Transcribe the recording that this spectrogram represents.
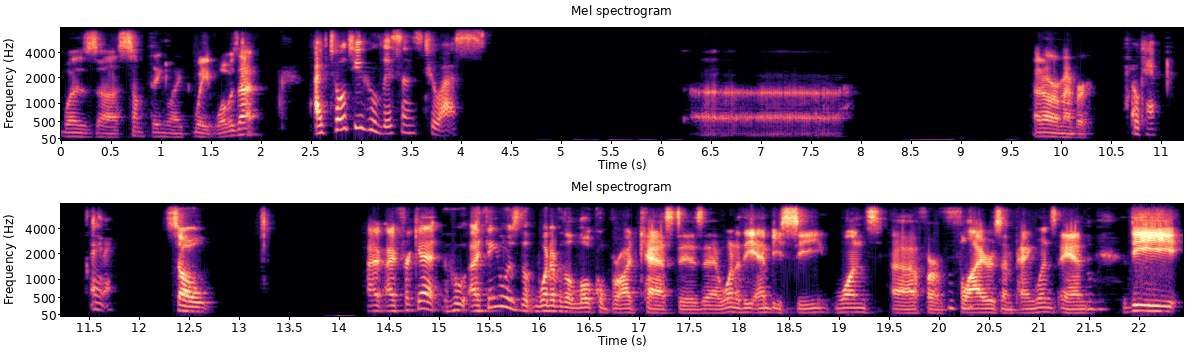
was uh something like wait what was that? I've told you who listens to us. Uh, I don't remember. Okay. Anyway. So I, I forget who. I think it was the whatever the local broadcast is. Uh, one of the NBC ones uh, for Mhm. Flyers and Penguins, and Mhm. the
